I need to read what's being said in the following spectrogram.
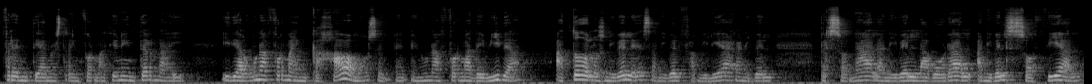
frente a nuestra información interna y, y de alguna forma encajábamos en, en una forma de vida a todos los niveles, a nivel familiar, a nivel personal, a nivel laboral, a nivel social,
